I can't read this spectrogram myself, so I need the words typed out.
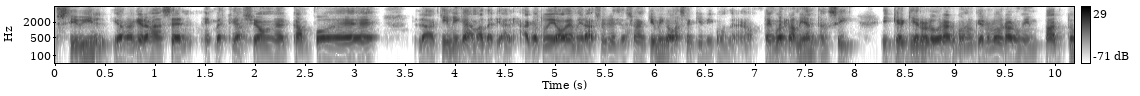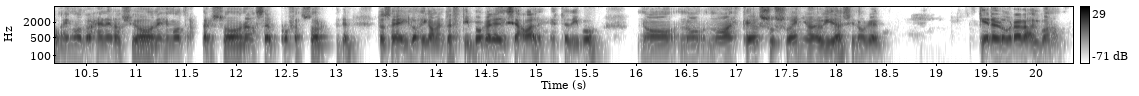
civil y ahora quieras hacer investigación en el campo de la química de materiales. A que tú digas, oye, mira, soy licenciado en química, voy a ser químico material. No. ¿Tengo herramientas? Sí. ¿Y qué quiero lograr? Bueno, quiero lograr un impacto en otras generaciones, en otras personas, ser profesor. Entonces, y lógicamente el tipo que le dice, ah, vale, este tipo no, no, no es que es su sueño de vida, sino que quiere lograr algo, ¿no?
